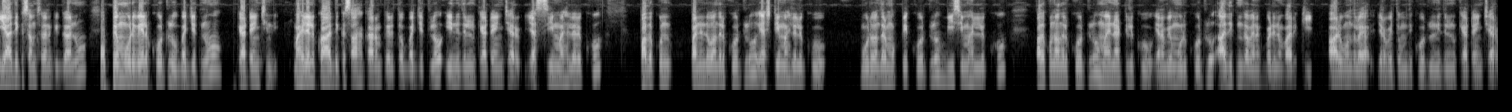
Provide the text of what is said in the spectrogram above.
ఈ ఆర్థిక సంవత్సరానికి గాను ముప్పై మూడు వేల కోట్లు బడ్జెట్ను కేటాయించింది. మహిళలకు ఆర్థిక సహకారం పేరుతో బడ్జెట్లో ఈ నిధులను కేటాయించారు. ఎస్సీ మహిళలకు పదకొండు పన్నెండు వందల కోట్లు ఎస్టీ మహిళలకు మూడు వందల ముప్పై కోట్లు బీసీ మహిళలకు పదకొండు వందల కోట్లు మైనార్టీలకు ఎనభై మూడు కోట్లు అధికంగా వెనకబడిన వారికి ఆరు వందల ఇరవై తొమ్మిది కోట్లు నిధులను కేటాయించారు.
